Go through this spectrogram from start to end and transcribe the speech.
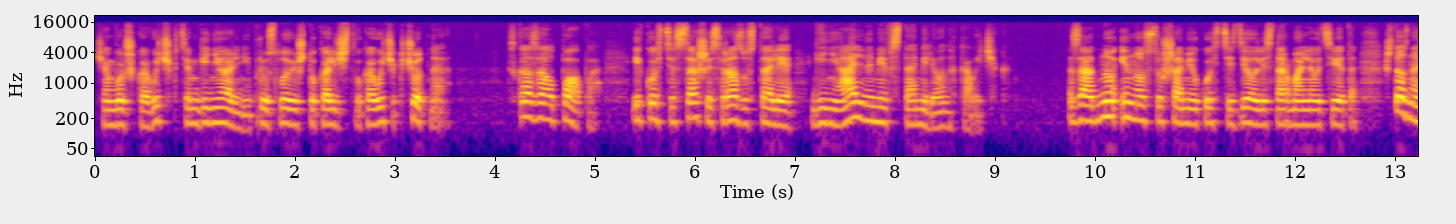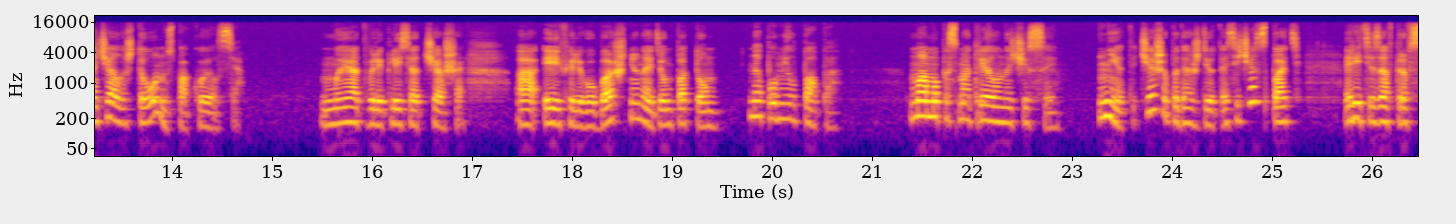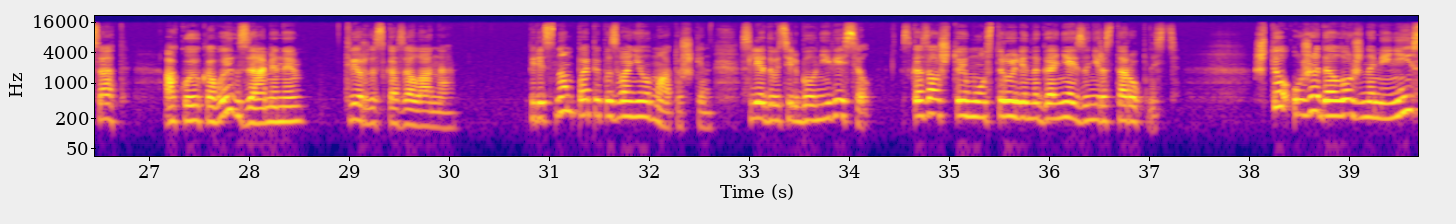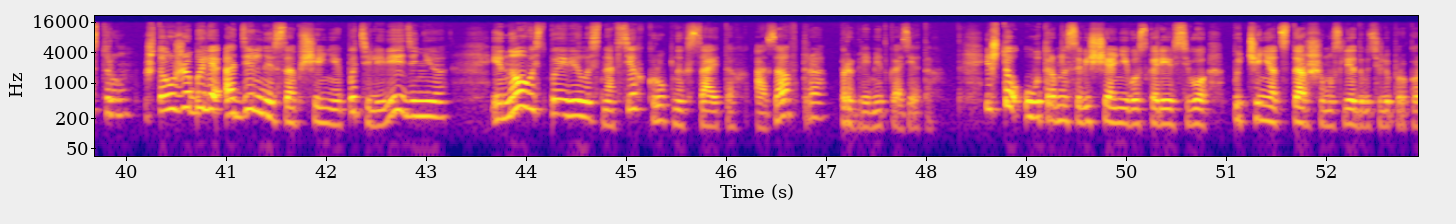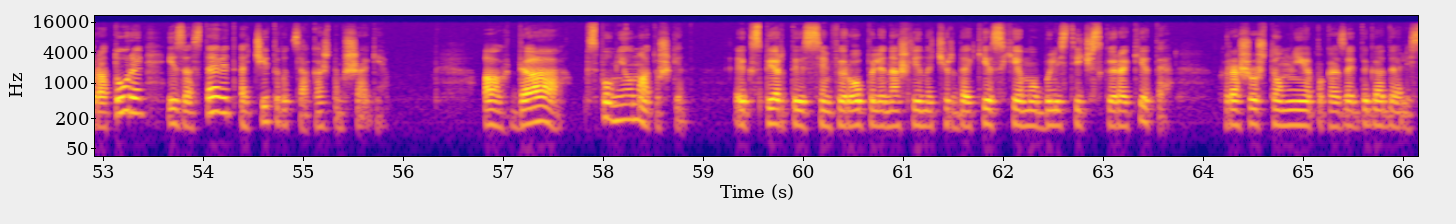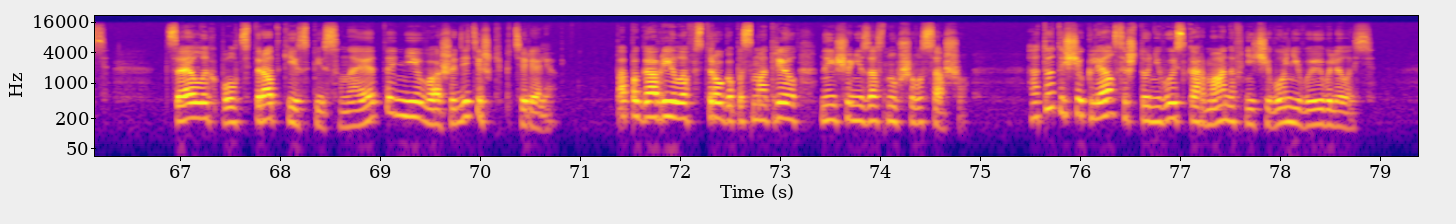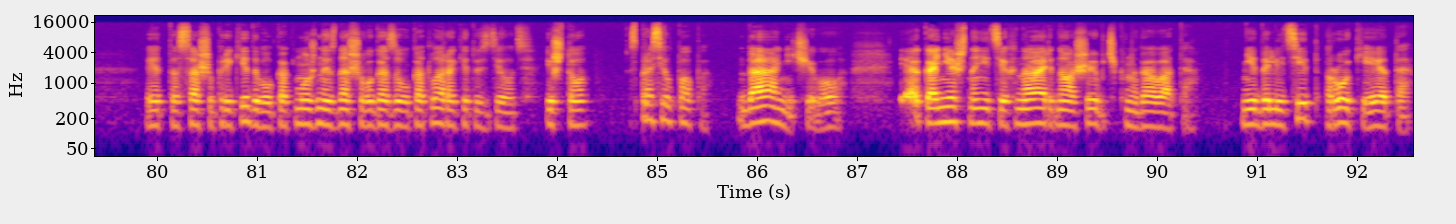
Чем больше кавычек, тем гениальнее, при условии, что количество кавычек четное», — сказал папа, и Костя с Сашей сразу стали гениальными в ста миллионах кавычек. Заодно и нос с ушами у Кости сделались нормального цвета, что означало, что он успокоился. «Мы отвлеклись от чаши, а Эйфелеву башню найдем потом», — напомнил папа. Мама посмотрела на часы. «Нет, чаша подождет, а сейчас спать. Рите завтра в сад, а кое у кого экзамены», твердо сказала она. Перед сном папе позвонил Матушкин. Следователь был невесел. Сказал, что ему устроили нагоняй за нерасторопность. Что уже доложено министру, что уже были отдельные сообщения по телевидению, и новость появилась на всех крупных сайтах, а завтра прогремит в газетах. И что утром на совещании его, скорее всего, подчинят старшему следователю прокуратуры и заставят отчитываться о каждом шаге. «Ах, да!» — вспомнил Матушкин. Эксперты из Симферополя нашли на чердаке схему баллистической ракеты. Хорошо, что мне показать догадались. Целых полтетрадки исписано. Это не ваши детишки потеряли. Папа Гаврилов строго посмотрел на еще не заснувшего Сашу. А тот еще клялся, что у него из карманов ничего не вывалилось. Это Саша прикидывал, как можно из нашего газового котла ракету сделать. И что? — спросил папа. Да, ничего. Я, конечно, не технарь, но ошибочек многовато. Не долетит Роки это.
